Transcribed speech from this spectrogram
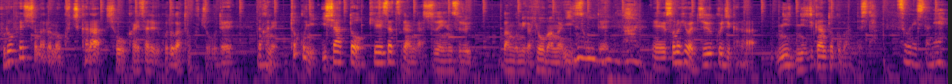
プロフェッショナルの口から紹介されることが特徴でなんかね特に医者と警察官が出演する番組が評判がいいそうで、んはい。えーその日は19時から 2, 2時間特番でした。そうでしたね。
